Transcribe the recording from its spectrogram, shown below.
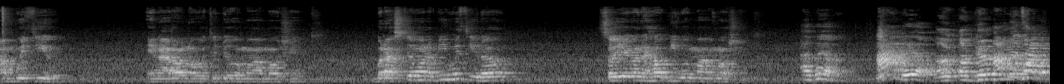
I'm with you, and I don't know what to do with my emotions, but I still want to be with you though. So you're gonna help me with my emotions. I will. I will. A, a good I'm the type of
